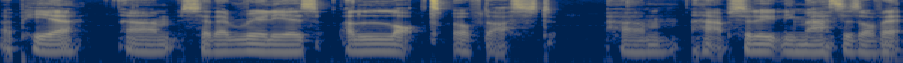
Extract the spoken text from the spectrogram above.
appear. Um, so there really is a lot of dust um, absolutely masses of it.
